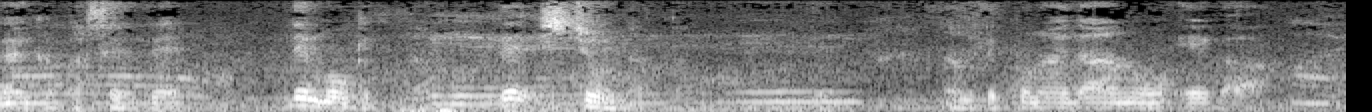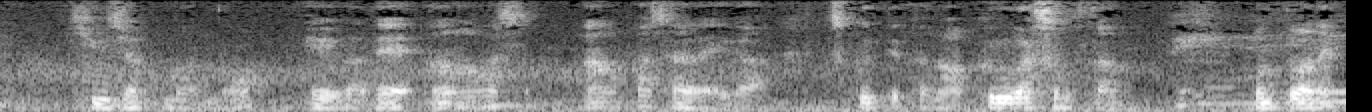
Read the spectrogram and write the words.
外貨稼いで、で儲けてた。で、市長になった。なので、この間あの映画、ヒュージャックマンの映画で、アンファサアンファサレが作ってたのは黒ガラスボタン。本当はね。はい。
